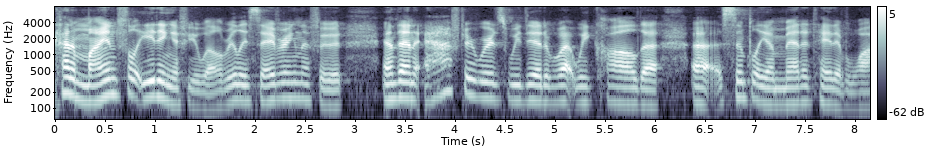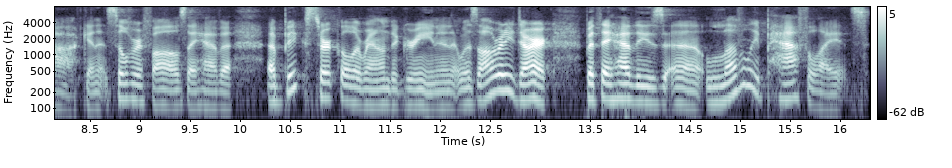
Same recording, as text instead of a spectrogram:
kind of mindful eating, if you will, really savoring the food. And then afterwards, we did what we called a, a, simply a meditative walk. And at Silver Falls, they have a, a big circle around a green. And it was already dark, but they had these uh, lovely path lights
